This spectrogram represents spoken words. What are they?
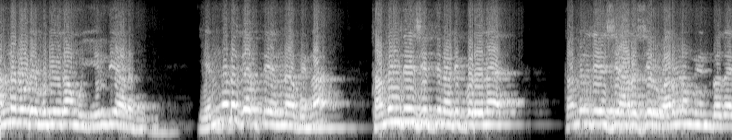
அண்ணனுடைய முடிவு தான் இறுதியானது. என்னோட கருத்து என்ன அப்படின்னா தமிழ் தேசியத்தின் அடிப்படையில தமிழ் தேசிய அரசியல் வரணும் என்பதை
